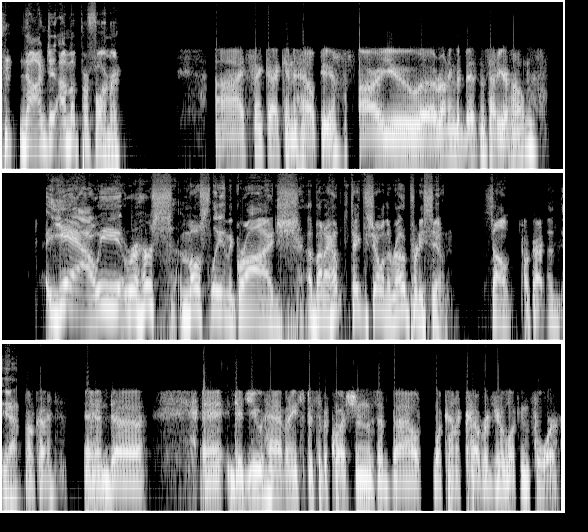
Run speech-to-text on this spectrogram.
no. I'm just, I'm a performer. I think I can help you. Are you uh, running the business out of your home? Yeah, we rehearse mostly in the garage, but I hope to take the show on the road pretty soon. So, Okay. uh, yeah. Okay. And uh, and did you have any specific questions about what kind of coverage you're looking for?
